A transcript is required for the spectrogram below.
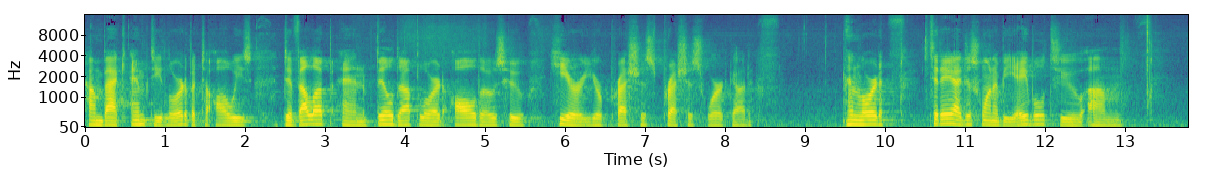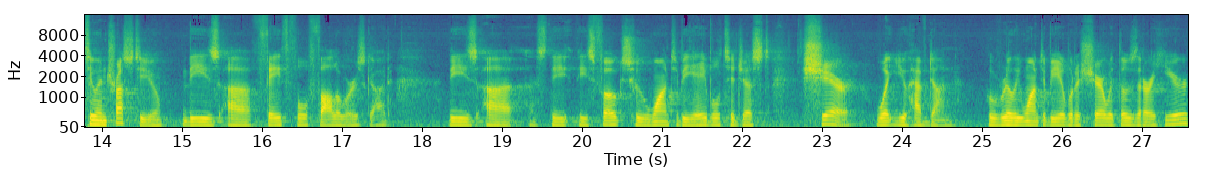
come back empty, Lord, but to always develop and build up, Lord, all those who hear your precious, precious word, God. And Lord, today I just want to be able to, um, to entrust to you these uh, faithful followers, God. These, uh, the, these folks who want to be able to just share what you have done, who really want to be able to share with those that are here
